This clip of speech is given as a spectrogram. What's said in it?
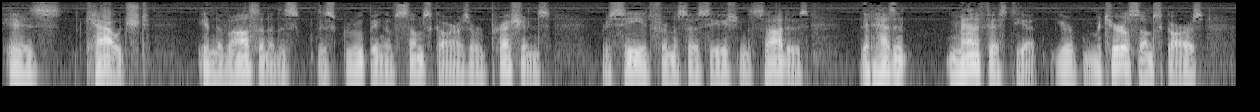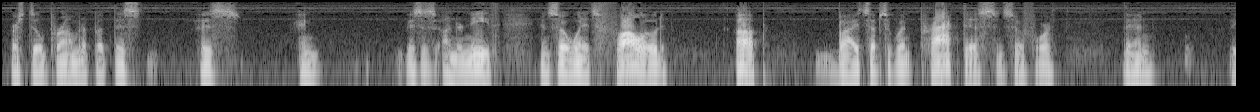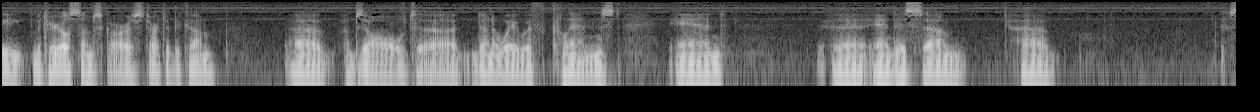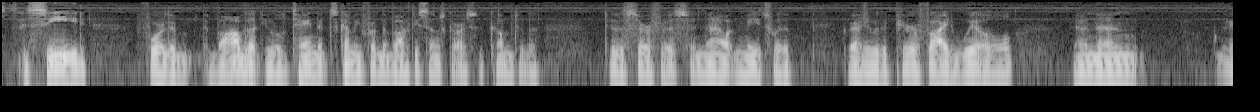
is couched in the vasana, this this grouping of samskars or impressions received from association with sadhus that hasn't manifested yet. Your material samskars are still prominent, but this this and this is underneath. And so when it's followed up by subsequent practice and so forth, then the material samskars start to become uh, absolved, uh, done away with, cleansed, and uh, and this, um, uh, this the seed for the, the bhava that you will attain that's coming from the bhakti samskars to come to the to the surface, and now it meets with a, gradually with a purified will, and then,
